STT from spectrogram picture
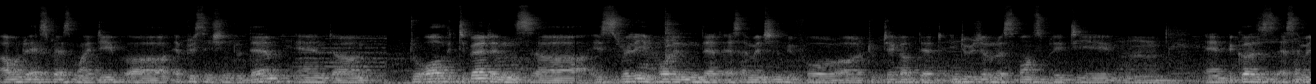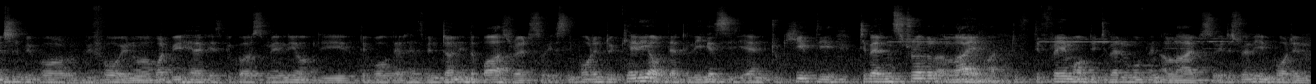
I want to express my deep appreciation to them and. Um, to all the Tibetans, uh, it's really important that, as I mentioned before, uh, to take up that individual responsibility. Um, and because, as I mentioned before, before you know, what we have is because many of the, the work that has been done in the past, right? So it's important to carry out that legacy and to keep the Tibetan struggle alive, uh, the flame of the Tibetan movement alive. So it is really important.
